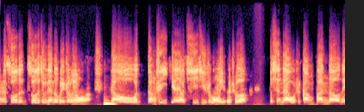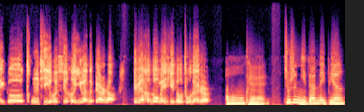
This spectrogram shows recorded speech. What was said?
因为所有的所有的酒店都被征用了。嗯然后我当时一天要骑几十公里的车，现在我是刚搬到那个同济和协和医院的边儿上，这边很多媒体都住在这儿。OK，就是你在那边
